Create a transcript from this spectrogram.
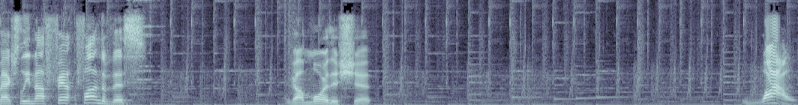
I am actually not fond of this. We got more of this shit. Wow.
